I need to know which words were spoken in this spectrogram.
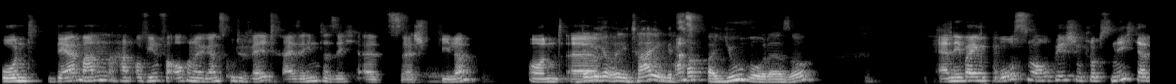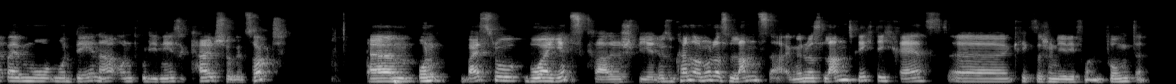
Und der Mann hat auf jeden Fall auch eine ganz gute Weltreise hinter sich als äh, Spieler. Und, äh, hat er nicht auch in Italien gezockt, bei Juve oder so? Ja, nee, bei den großen europäischen Clubs nicht. Der hat bei Mo Modena und Udinese Calcio gezockt. Ähm, und weißt du, wo er jetzt gerade spielt? Also, du kannst auch nur das Land sagen. Wenn du das Land richtig rätst, äh, kriegst du schon hier die vollen Punkte.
